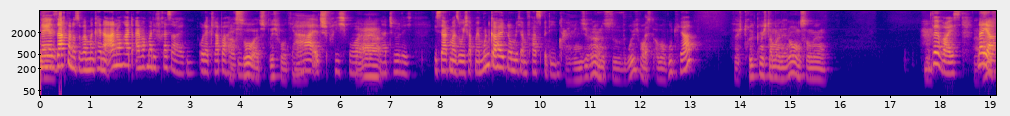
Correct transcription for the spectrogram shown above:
Naja, sagt man doch so, wenn man keine Ahnung hat, einfach mal die Fresse halten oder Klappe halten. Ach so, als Sprichwort. Ja, als Sprichwort, Ja, ja. natürlich. Ich sag mal so, ich habe meinen Mund gehalten und mich am Fass bedient. Kann ich mich nicht erinnern, dass du ruhig warst. Aber gut, Ja? vielleicht trügt mich da mein Erinnerungsvermögen. Wer weiß. naja, weiß.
